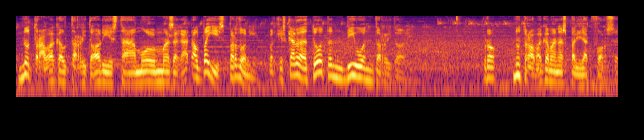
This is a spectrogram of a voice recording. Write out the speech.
No troba que el territori està molt masegat? El país, perdoni, perquè és que ara de tot en diuen territori. Però no troba que m'han espatllat força?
